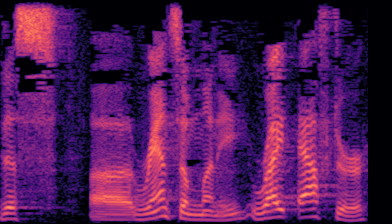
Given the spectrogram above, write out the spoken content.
this uh, ransom money right after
